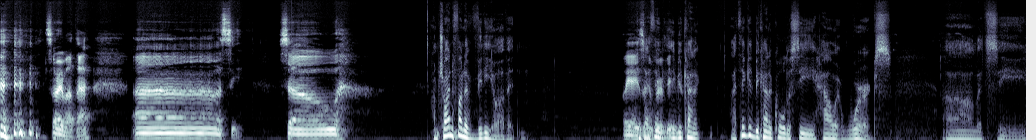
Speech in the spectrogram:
Sorry about that. Uh, let's see. So, I'm trying to find a video of it oh yeah, he's I for a think it'd be video. kind of, I think it'd be kind of cool to see how it works. Uh, let's see.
